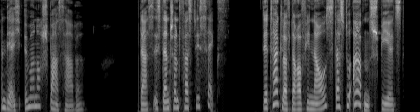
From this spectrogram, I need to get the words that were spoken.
an der ich immer noch Spaß habe. Das ist dann schon fast wie Sex. Der Tag läuft darauf hinaus, dass du abends spielst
